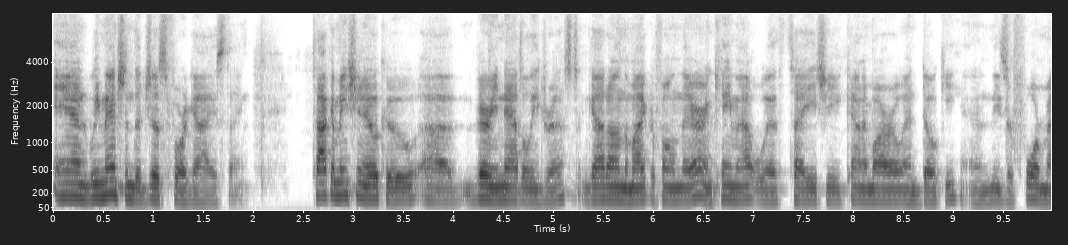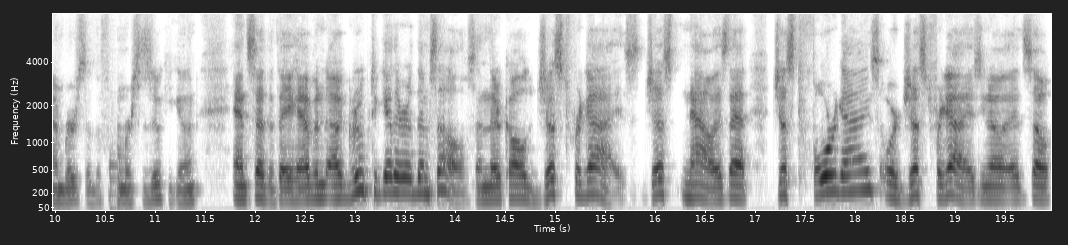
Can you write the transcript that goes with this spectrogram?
And we mentioned the just four guys thing. Taka Michinoku, uh, very nattily dressed, got on the microphone there and came out with Taichi Kanemaru and Douki, and these are four members of the former Suzuki-gun, and said that they have a group together themselves, and they're called Just for Guys. Just now, is that just for guys or just for guys? You know, so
